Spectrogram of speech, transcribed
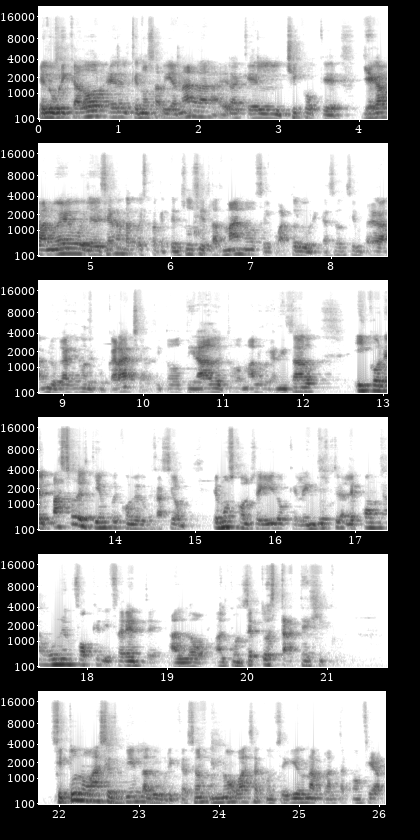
El lubricador era el que no sabía nada, era aquel chico que llegaba nuevo y le decían, anda pues para que te ensucies las manos. El cuarto de lubricación siempre era un lugar lleno de cucarachas y todo tirado y todo mal organizado. Y con el paso del tiempo y con la educación, hemos conseguido que la industria le ponga un enfoque diferente al, al concepto estratégico. Si tú no haces bien la lubricación, no vas a conseguir una planta confiable.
